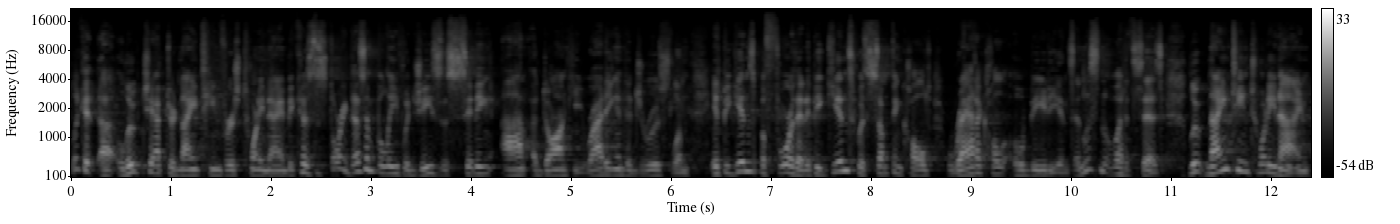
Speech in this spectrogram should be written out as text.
look at uh, Luke chapter 19, verse 29, because the story doesn't believe with Jesus sitting on a donkey riding into Jerusalem. It begins before that. It begins with something called radical obedience. And listen to what it says Luke 19, 29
